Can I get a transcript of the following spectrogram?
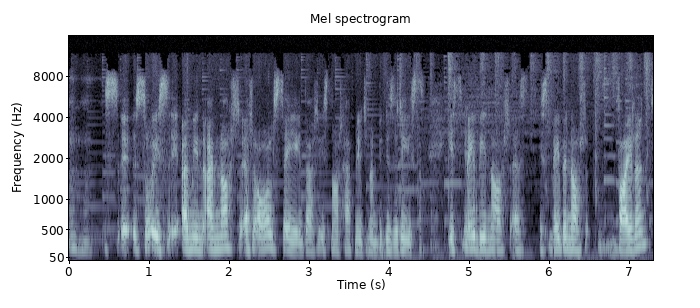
Mm-hmm. So, it's, I mean, I'm not at all saying that it's not happening to men because it is. It's yeah. maybe not as it's maybe not violent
